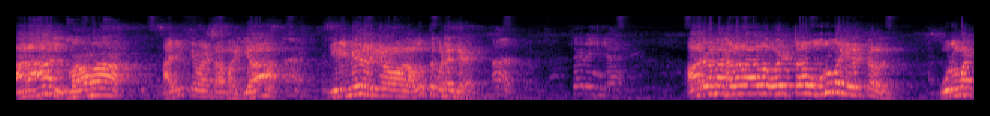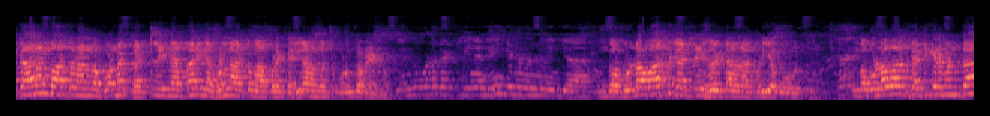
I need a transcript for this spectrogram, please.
ஆனால் மாமா. அடிக்க வேண்டாம் ஐயா. இனிமேல் அடிக்கிறவன் அவுத்து விடுங்க. சரிங்க. அருமகளாக போயிட்டா உரிமை இருக்கிறது. உரிமைக்காரன் பார்த்து நான் அந்த பொண்ணை கட்டலின்னா தான் நீங்க அசல் நாட்டு மாப்பிள்ளை கல்யாணம் வச்சு கொடுக்க வேண்டும். நீங்க என்ன பண்ணுவீங்க? உங்க புள்ள கட்டலி சொல்லிட்டாங்க நான் அப்படியே போகுது? உங்க புள்ள கட்டிக்கிறமென்ட்டா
